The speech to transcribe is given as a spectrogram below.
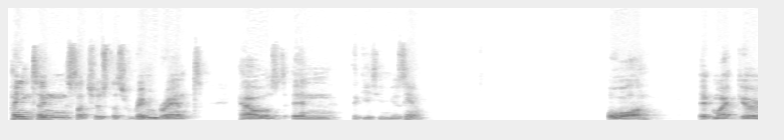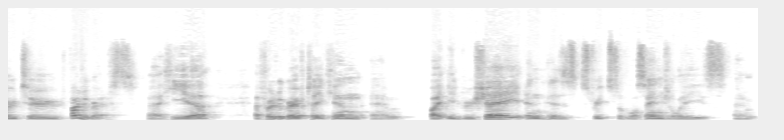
paintings such as this Rembrandt housed in the Getty Museum. Or it might go to photographs. Uh, here, a photograph taken um, by Ed Ruscha in his Streets of Los Angeles um,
